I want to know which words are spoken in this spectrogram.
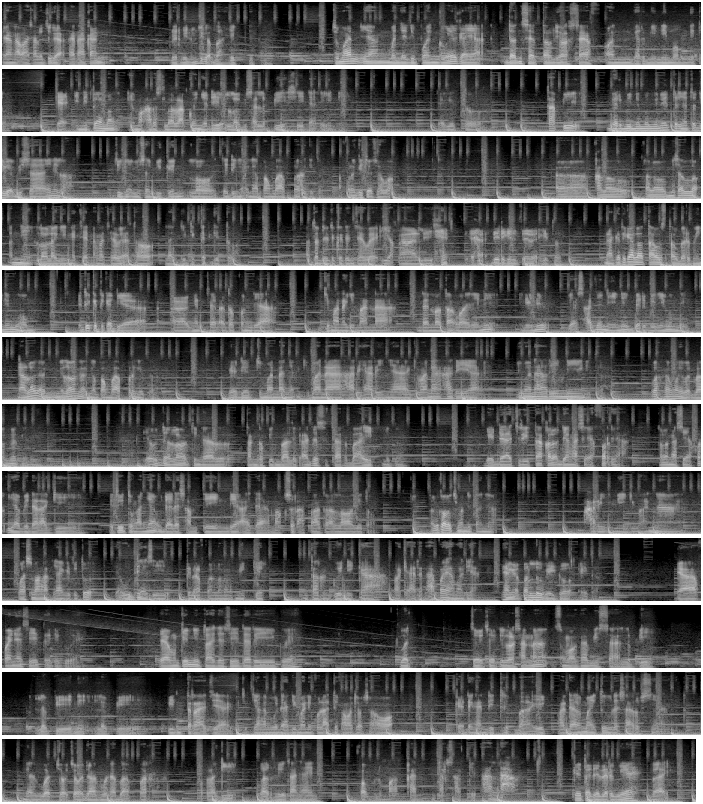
ya nggak masalah juga karena kan bir minum juga baik gitu cuman yang menjadi poin gue kayak don't settle yourself on bare minimum gitu. Kayak ini tuh emang emang harus lo lakuin jadi lo bisa lebih sih dari ini. Kayak gitu. Tapi bare minimum ini ternyata juga bisa ini loh juga bisa bikin lo jadi nggak gampang baper gitu. Apalagi cowok-cowok. Uh, kalau kalau misal lo nih lo lagi ngechat sama cewek atau lagi deket gitu atau dideketin cewek iya kali. Ya dideketin cewek gitu. Nah ketika lo tahu tahu berminimum jadi ketika dia uh, ngechat ataupun dia gimana gimana dan lo tahu wah ini ini ini biasa aja nih ini berminimum nih. Nah lo nggak lo nggak gampang baper gitu. Kayak dia cuma nanya gimana hari harinya gimana hari ya? Gimana hari ini? Gitu. Wah kamu hebat banget gitu. Ya udah lo tinggal tanggepin balik aja secara baik gitu beda cerita kalau dia ngasih effort ya. Kalau ngasih effort ya beda lagi. Itu hitungannya udah ada something dia ada maksud apa lo gitu. Tapi kalau cuma ditanya hari ini gimana? Wah semangatnya gitu tuh ya udah sih. Kenapa lo mikir ntar gue nikah pakai adat apa ya sama dia? Ya nggak perlu bego itu ya pokoknya sih itu di gue. Ya mungkin itu aja sih dari gue. Buat cewek-cewek di luar sana semoga bisa lebih lebih ini lebih pinter aja gitu. Jangan mudah dimanipulatif sama cowok-cowok. Kayak dengan ditreat baik padahal mah itu udah seharusnya gitu. dan buat cowok-cowok jangan mudah baper. Apalagi baru ditanyain kok belum makan? Ntar sakit. Alah. Oke itu aja dari gue. Bye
